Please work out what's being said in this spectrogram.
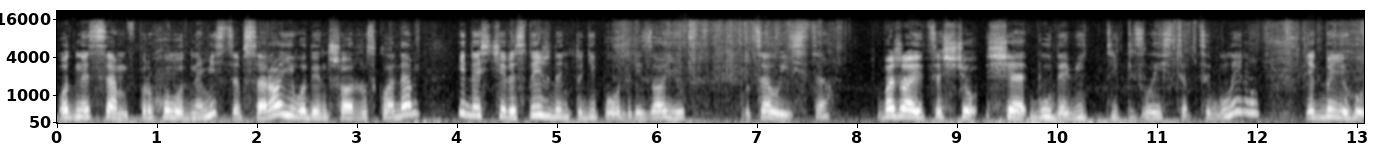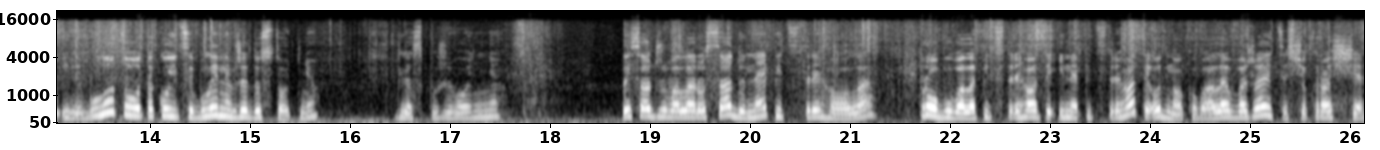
однесемо в прохолодне місце в сараї, в один шар розкладемо і десь через тиждень тоді поодрізаю оце листя. Вважається, що ще буде відтік з листя в цибулину. Якби його і не було, то такої цибулини вже достатньо для споживання. Висаджувала розсаду, не підстригала. Пробувала підстригати і не підстригати однаково, але вважається, що краще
